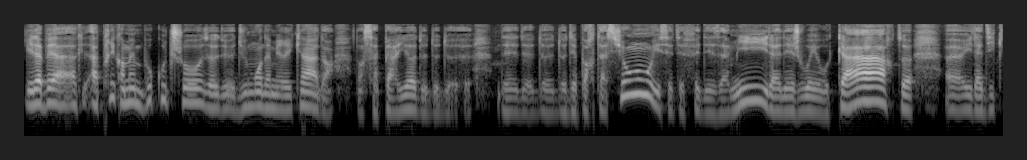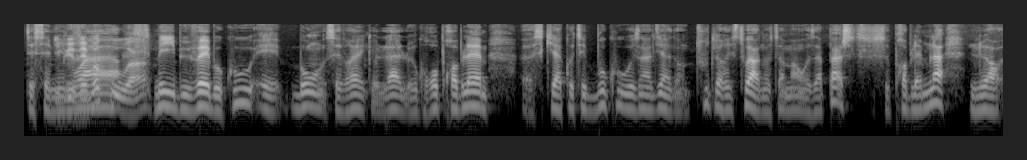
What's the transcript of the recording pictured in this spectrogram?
Il avait appris quand même beaucoup de choses du monde américain dans, sa période de, de, de, de déportation il s'était fait des amis, il allait jouer aux cartes, euh, il a dicté ses il mémoires. Il buvait beaucoup. Hein. Mais il buvait beaucoup. Et bon, c'est vrai que là, le gros problème, euh, ce qui a coûté beaucoup aux Indiens dans toute leur histoire, notamment aux Apaches, ce problème-là, leur,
